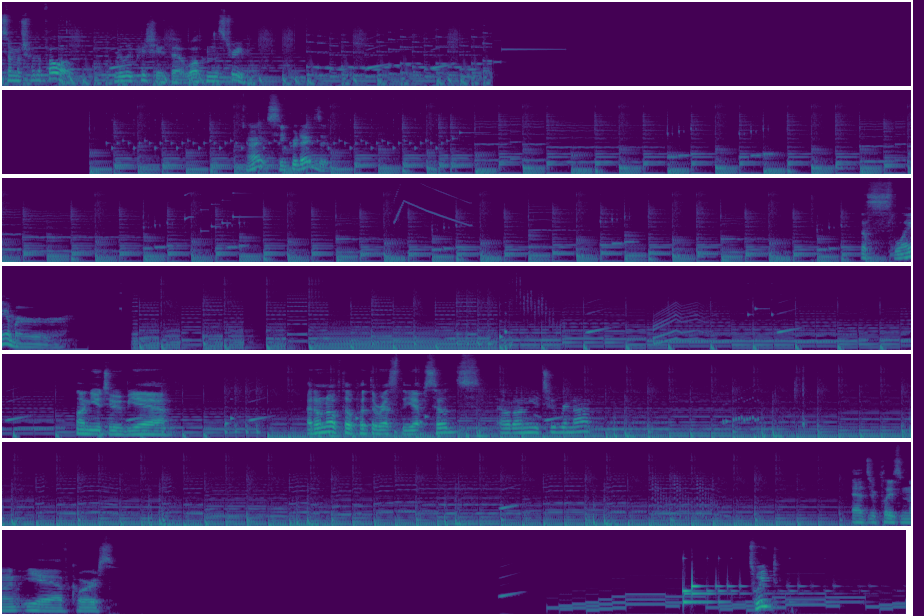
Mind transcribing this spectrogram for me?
So much for the follow. Really appreciate that. Welcome to the stream. Alright, secret exit. On YouTube, yeah. I don't know if they'll put the rest of the episodes out on YouTube or not. Ads replace annoying. Yeah, of course. Sweet.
